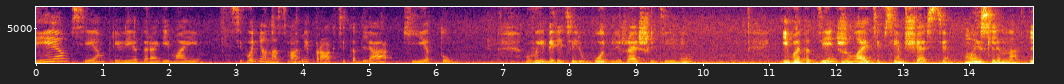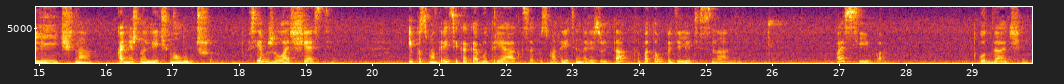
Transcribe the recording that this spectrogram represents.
Всем-всем привет, дорогие мои! Сегодня у нас с вами практика для кету. Выберите любой ближайший день и в этот день желайте всем счастья. Мысленно, лично, конечно, лично лучше. Всем желать счастья. И посмотрите, какая будет реакция. Посмотрите на результат, а потом поделитесь с нами. Спасибо! Удачи!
